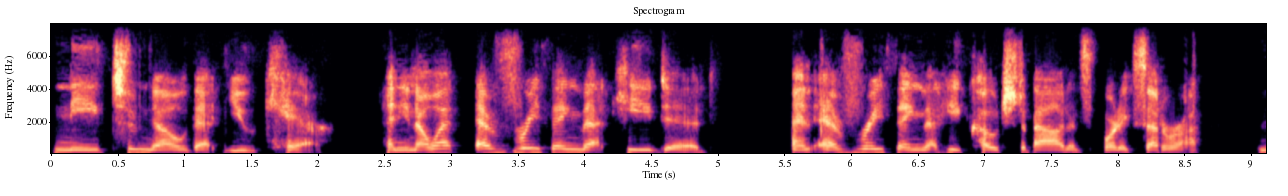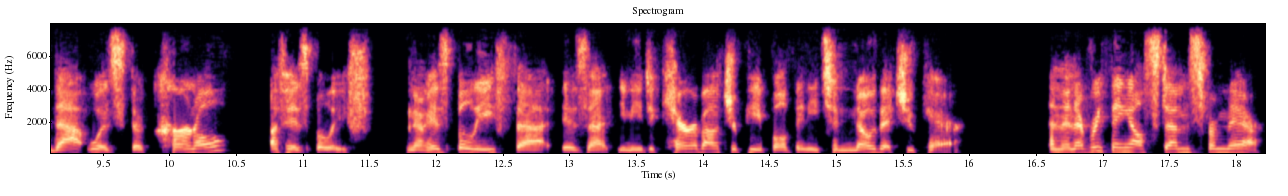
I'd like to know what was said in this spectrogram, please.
need to know that you care. And you know what? Everything that he did and everything that he coached about and supported, et cetera, that was the kernel of his belief. Know, his belief that is that you need to care about your people, they need to know that you care. And then everything else stems from there.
